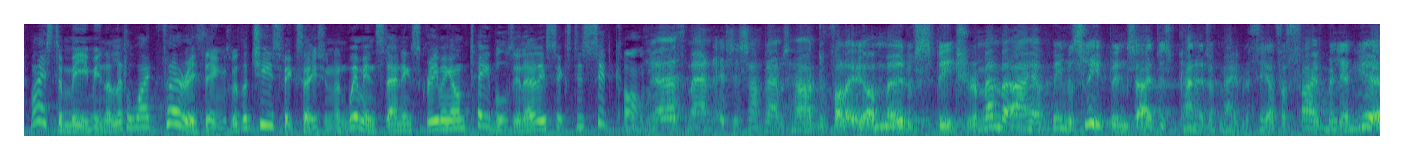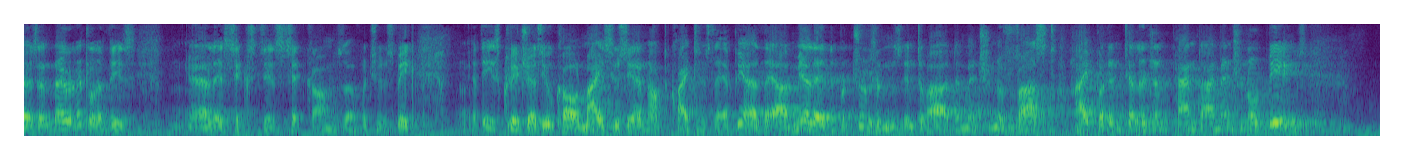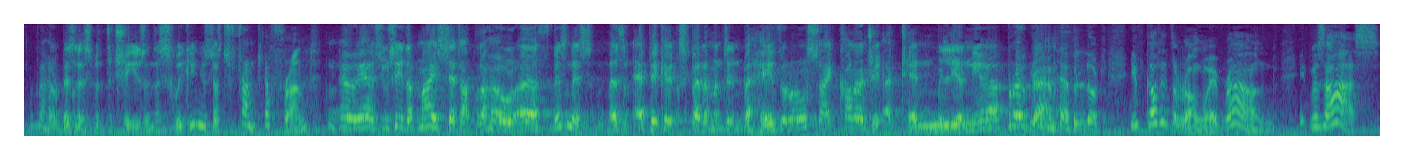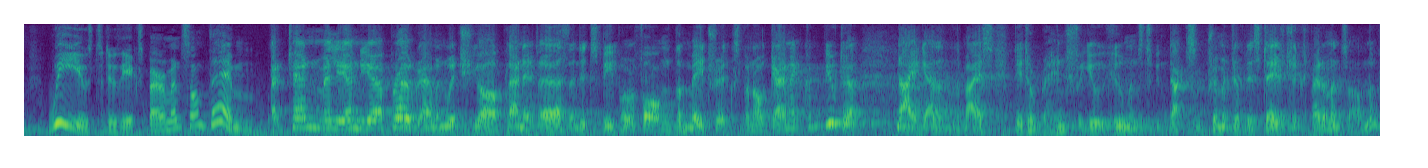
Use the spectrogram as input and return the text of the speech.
Mice to me mean the little white furry things with the cheese fixation and women standing screaming on tables in early 60s sitcoms. Earthman, it is sometimes hard to follow your mode of speech. Remember, I have been asleep inside this planet of Magrathea for five million years and know little of these early 60s sitcoms of which you speak. These creatures you call mice, you see, are not quite as they appear. They are merely the protrusions into our dimension of vast, hyper-intelligent, pan-dimensional beings. The whole business with the cheese and the squeaking is just a front. A front? Oh, yes, you see, that mice set up the whole Earth business as an epic experiment in behavioral psychology, a 10 million year program. No, look, you've got it the wrong way round. It was us. We used to do the experiments on them. A 10 million year program in which your planet Earth and its people formed the matrix of an organic computer. I gather that the mice did arrange for you humans to conduct some primitively staged experiments on them,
